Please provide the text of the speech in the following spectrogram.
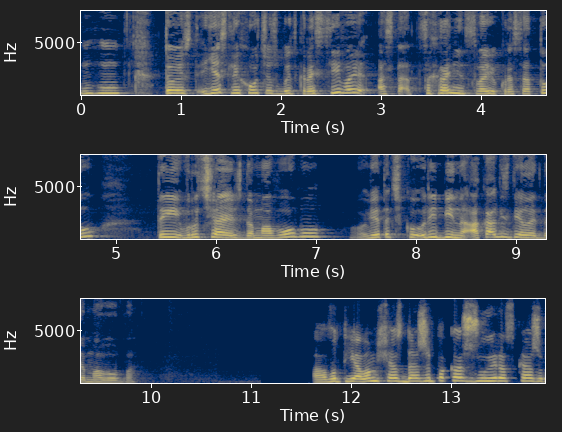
Угу. То есть, если хочешь быть красивой, сохранить свою красоту, ты вручаешь домовому веточку рябина. А как сделать домового? А вот я вам сейчас даже покажу и расскажу.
